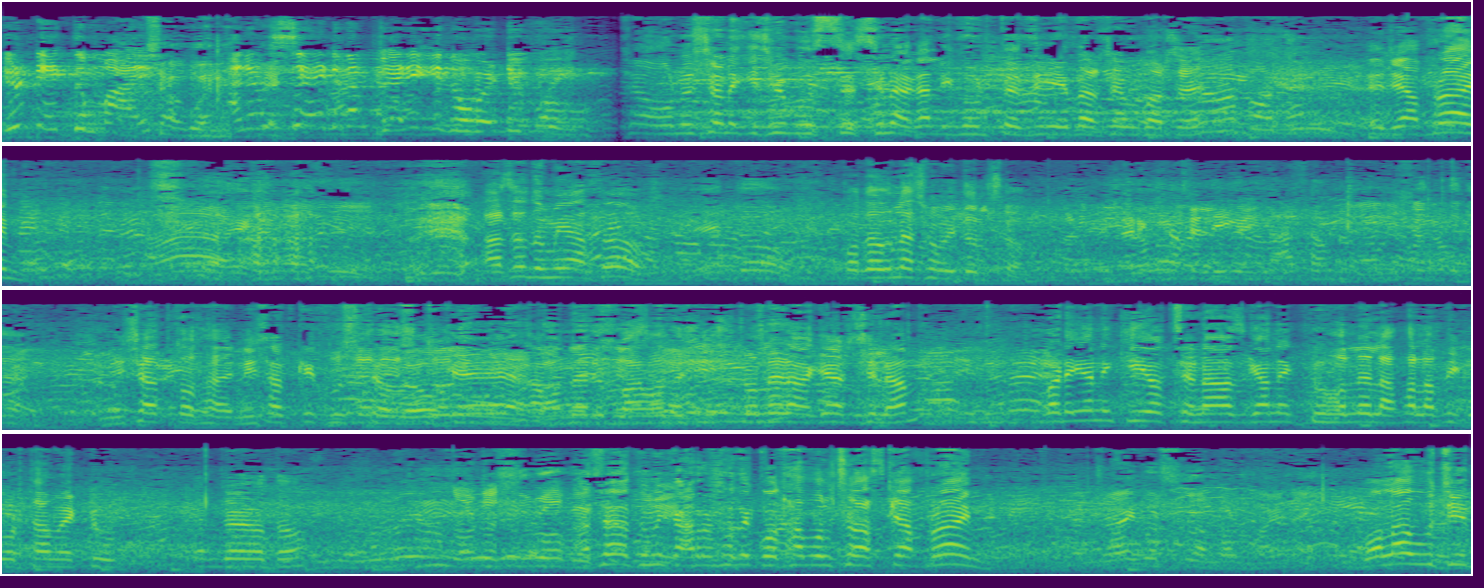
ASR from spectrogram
You have to take the mic. And you say it in a very innovative way. আচ্ছা, অনুষ্ঠানে কিছু বুঝতেছি না খালি ঘুরতেছি এ পাশে ও পাশে। এই যে আপ্রাইম আচ্ছা তুমি আসো কতগুলা ছবি তুলছো? নিশাদ কোথায়? নিশাদকে খুঁজতে হবে ওকে? আমাদের বাংলাদেশি স্টলের আগে আসছিলাম। বাট এখানে কি হচ্ছে? নাচ গান একটু হলে লাফালাফি করতাম একটু এনজয় হতো। আচ্ছা তুমি কারোর সাথে কথা বলছো আজকে আপ্রাইম বলা উচিত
